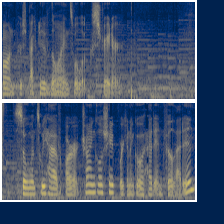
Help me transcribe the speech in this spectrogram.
on perspective, the lines will look straighter. So once we have our triangle shape, we're going to go ahead and fill that in.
